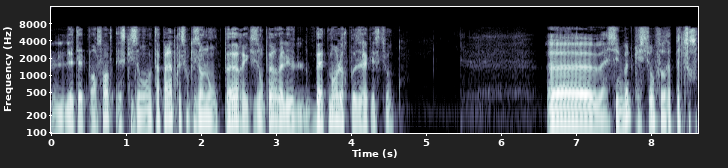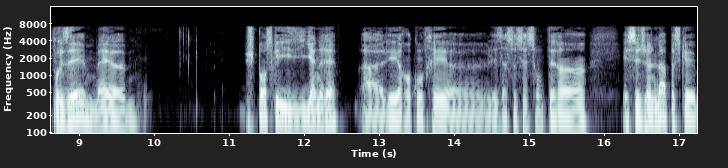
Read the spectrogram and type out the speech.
les têtes pensantes, est-ce qu'ils ont, t'as pas l'impression qu'ils en ont peur et qu'ils ont peur d'aller bêtement leur poser la question? Euh, bah, C'est une bonne question, faudrait peut-être se reposer, mais euh, je pense qu'ils gagneraient à aller rencontrer euh, les associations de terrain et ces jeunes-là, parce que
